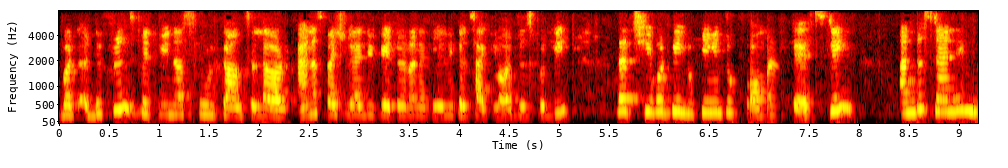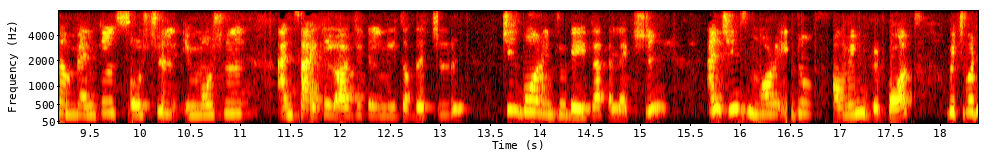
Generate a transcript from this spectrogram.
But a difference between a school counselor and a special educator and a clinical psychologist would be that she would be looking into formal testing, understanding the mental, social, emotional, and psychological needs of the children. She's more into data collection and she's more into forming reports, which would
